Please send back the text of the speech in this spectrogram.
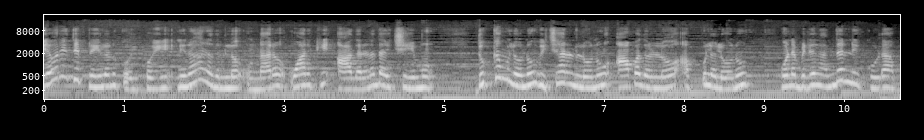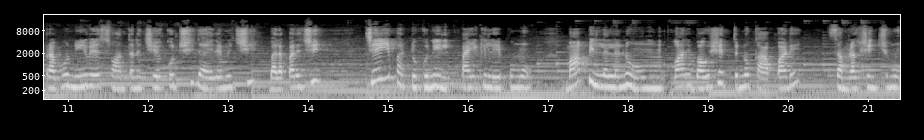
ఎవరైతే ప్రియులను కోల్పోయి నిరారాధనలో ఉన్నారో వారికి ఆదరణ దయచేయము. దుఃఖములోను విచారణలోను ఆపదల్లో అప్పులలోనూ ఉన్న బిడ్డలందరినీ కూడా ప్రభు నీవే స్వాంతన చేకూర్చి ధైర్యమిచ్చి బలపరిచి చేయి పట్టుకుని పైకి లేపుము. మా పిల్లలను వారి భవిష్యత్తును కాపాడి సంరక్షించుము.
